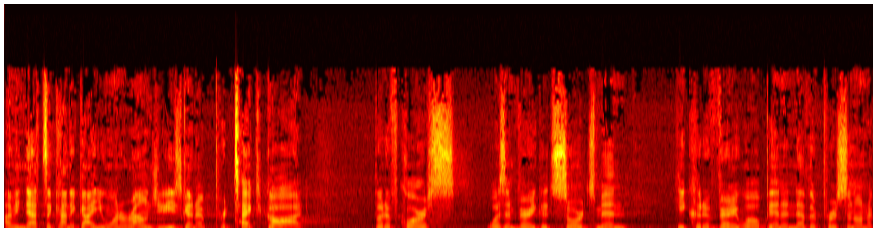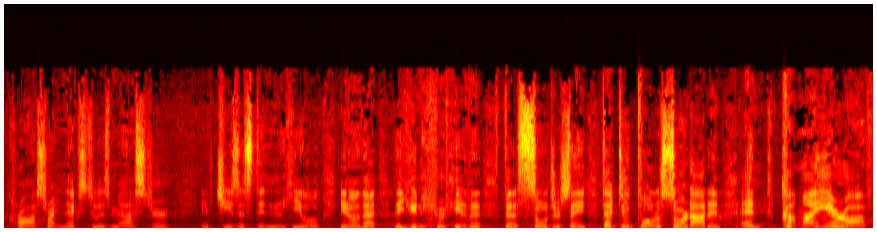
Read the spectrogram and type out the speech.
I mean, that's the kind of guy you want around you. He's going to protect God. But of course, wasn't very good swordsman. He could have very well been another person on a cross right next to his master if Jesus didn't heal. You know, that, you can hear the, the soldier saying, That dude pulled a sword out and, and cut my ear off.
